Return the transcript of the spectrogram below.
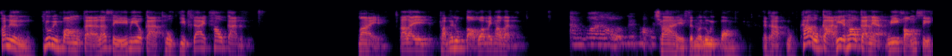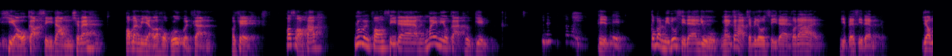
ข้อหนึ่งลูกปิงปองแต่ละสีมีโอกาสถูกหยิบได้เท่ากัน ไม่ อะไรทำให้ลูกตอบว่าไม่เท่ากันจำนวนของลูกปิงปองใช่จำนวนลูกปิงปองนะครับ ถ้าโอกาสที่จะเท่ากันเนี่ย มีของสีเขียวกับสีดำใช่ไหมเพราะมันมีอย่างละหกลูกเหมือนกัน โอเค ข้อสองครับ ลูกปิงปองสีแดงไม่มีโอกาสถูกหยิบ ผิด ก็มันมีลูกสีแดงอยู่ งั้นก็อาจจะไปโดนสีแดงก็ได้ หยิบได้สีแดง ย่อม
